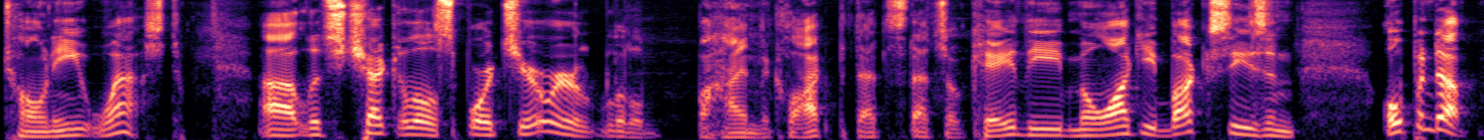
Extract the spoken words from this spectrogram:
Tony West. Uh, let's check a little sports here. We're a little behind the clock, but that's that's okay. The Milwaukee Bucks season opened up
